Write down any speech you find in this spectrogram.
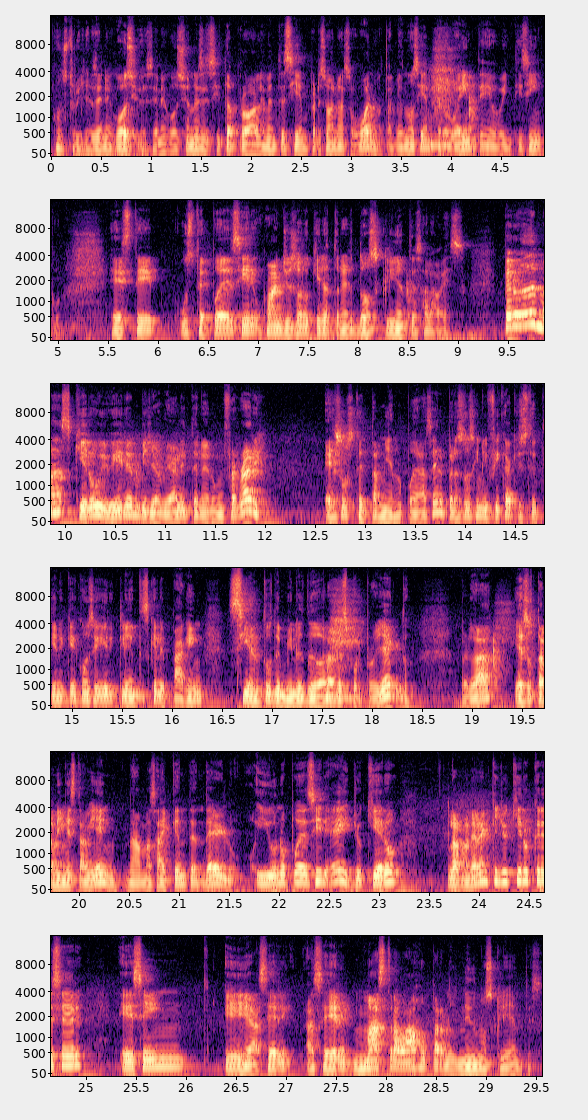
construye ese negocio. Ese negocio necesita probablemente 100 personas, o bueno, tal vez no 100, pero 20 o 25. Este, usted puede decir, Juan, yo solo quiero tener dos clientes a la vez. Pero además quiero vivir en Villarreal y tener un Ferrari. Eso usted también lo puede hacer, pero eso significa que usted tiene que conseguir clientes que le paguen cientos de miles de dólares por proyecto, ¿verdad? Eso también está bien, nada más hay que entenderlo. Y uno puede decir, hey, yo quiero, la manera en que yo quiero crecer es en eh, hacer, hacer más trabajo para los mismos clientes.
